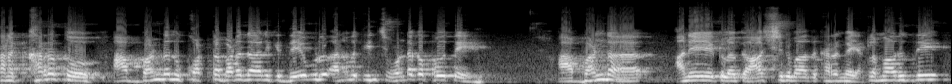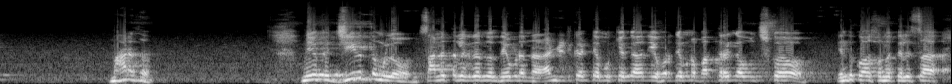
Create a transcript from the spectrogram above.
తన కర్రతో ఆ బండను కొట్టబడడానికి దేవుడు అనుమతించి ఉండకపోతే ఆ బండ అనేకులకు ఆశీర్వాదకరంగా ఎట్లా మారుద్ది? మారదు. నీ యొక్క జీవితంలో సామెతల గ్రంథం దేవుడు అన్నాడు అన్నిటికంటే ముఖ్యంగా నీ హృదయమును భద్రంగా ఉంచుకో. ఎందుకోసమో తెలుసా?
